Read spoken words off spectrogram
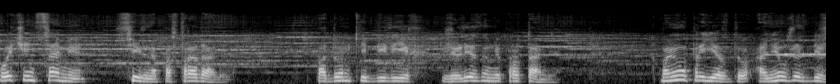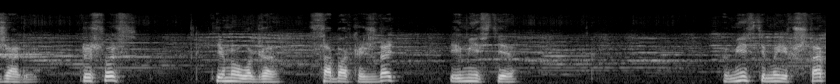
Очень сами сильно пострадали. Подонки били их железными прутами. К моему приезду они уже сбежали. Пришлось кинолога с собакой ждать и вместе Вместе мы их штаб,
